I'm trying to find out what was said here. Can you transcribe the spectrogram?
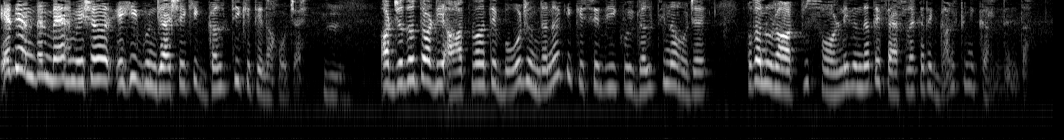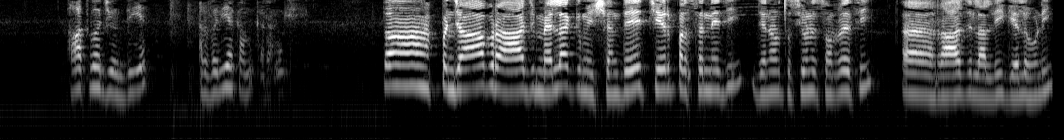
ਇਹਦੇ ਅੰਦਰ ਮੈਂ ਹਮੇਸ਼ਾ ਇਹੀ ਗੁੰਜਾਇਸ਼ ਹੈ ਕਿ ਗਲਤੀ ਕਿਤੇ ਨਾ ਹੋ ਜਾਏ। ਔਰ ਜਦੋਂ ਤੁਹਾਡੀ ਆਤਮਾ ਤੇ ਬੋਝ ਹੁੰਦਾ ਨਾ ਕਿ ਕਿਸੇ ਦੀ ਕੋਈ ਗਲਤੀ ਨਾ ਹੋ ਜਾਏ ਉਹ ਤੁਹਾਨੂੰ ਰਾਤ ਨੂੰ ਸੌਣ ਨਹੀਂ ਦਿੰਦਾ ਤੇ ਫੈਸਲਾ ਕਦੇ ਗਲਤ ਨਹੀਂ ਕਰਨ ਦਿੰਦਾ। ਆਤਮਾ ਜਿਉਂਦੀ ਹੈ ਔਰ ਵਧੀਆ ਕੰਮ ਕਰਾਂਗੇ। ਤਾਂ ਪੰਜਾਬ ਰਾਜ ਮਹਿਲਾ ਕਮਿਸ਼ਨ ਦੇ ਚੇਅਰਪਰਸਨ ਨੇ ਜੀ ਜਿਨ੍ਹਾਂ ਨੂੰ ਤੁਸੀਂ ਹੁਣੇ ਸੁਣ ਰਹੇ ਸੀ ਰਾਜ ਲਾਲੀ ਗਿੱਲ ਹੋਣੀ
